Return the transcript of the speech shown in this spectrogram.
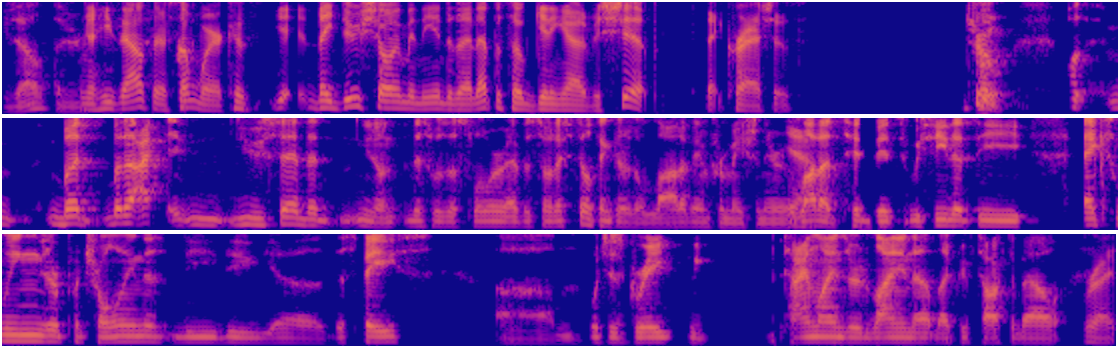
He's out there. Yeah, he's out there somewhere because they do show him in the end of that episode getting out of his ship that crashes. True. M- But but I you said that you know this was a slower episode. I still think there's a lot of information there, Yeah. a lot of tidbits. We see that the X wings are patrolling the the the uh, the space, um, which is great. We the timelines are lining up like we've talked about. Right.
